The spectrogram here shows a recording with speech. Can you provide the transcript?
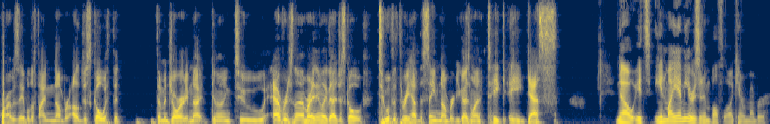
where I was able to find a number. I'll just go with the the majority. I'm not going to average them or anything like that. Just go. Two of the three have the same number. Do you guys want to take a guess? Now, it's in Miami or is it in Buffalo? I can't remember.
